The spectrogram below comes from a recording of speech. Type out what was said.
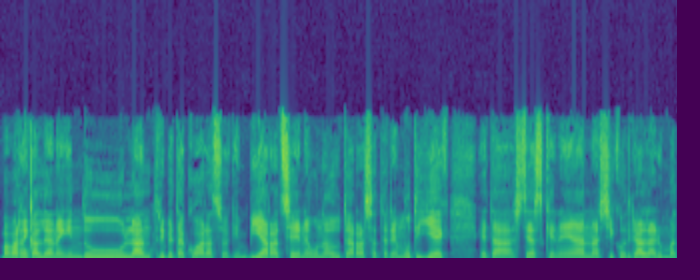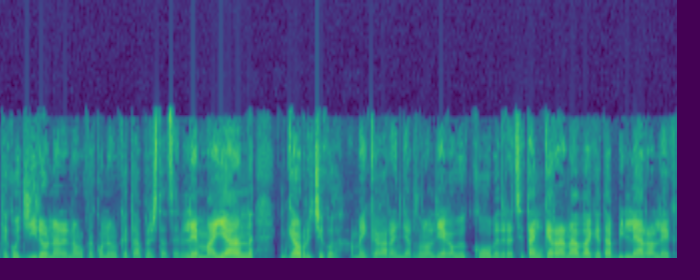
babarnek aldean egin du lan tripetako arazoekin. Bi arratzen eguna dute arrasateren mutilek eta asteazkenean hasiko dira larun bateko gironaren aurkako neurketa prestatzen. Lehen maian, gaur itxiko da, amaika garen jardunaldia gaueko bederatzetan, Granadak eta Bilearralek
